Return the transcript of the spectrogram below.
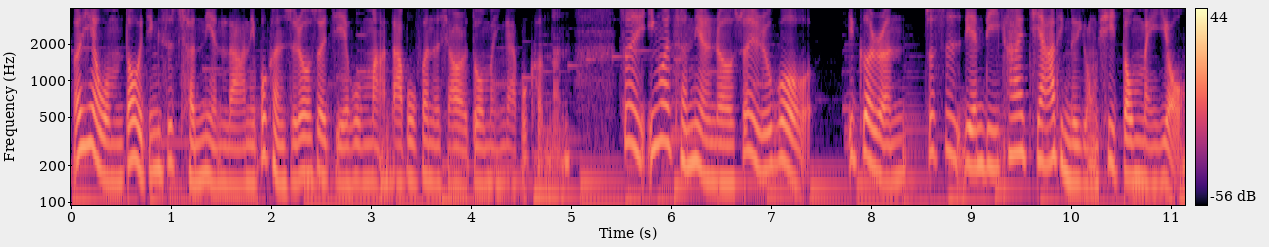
而且我们都已经是成年啦，你不可能十六岁结婚嘛，大部分的小耳朵们应该不可能。所以因为成年了，所以如果一个人就是连离开家庭的勇气都没有，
